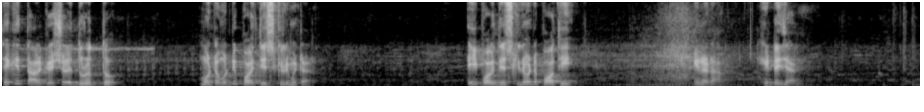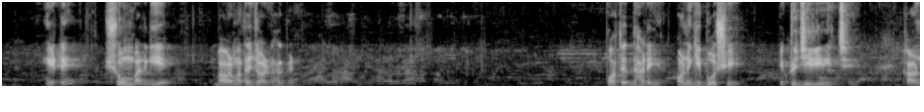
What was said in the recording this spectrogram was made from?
থেকে তারকেশ্বরের দূরত্ব মোটামুটি পঁয়ত্রিশ কিলোমিটার। এই পঁয়ত্রিশ কিলোমিটার পথই এনারা হেঁটে যান। হেঁটে সোমবার গিয়ে বাবার মাথায় জল ঢালবেন। পথের ধারে অনেকেই বসে একটু জিরিয়ে নিচ্ছে, কারণ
